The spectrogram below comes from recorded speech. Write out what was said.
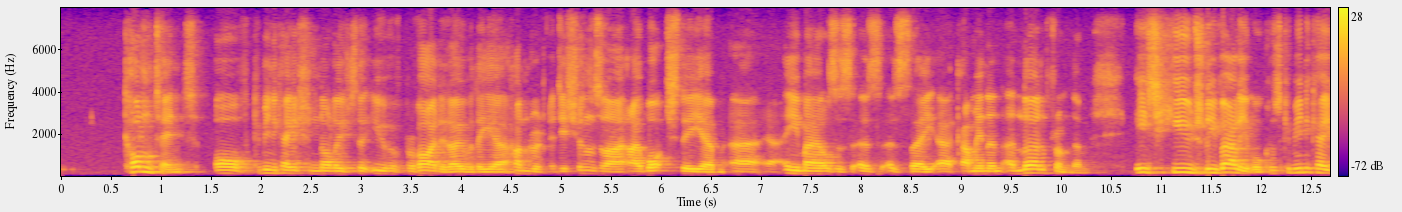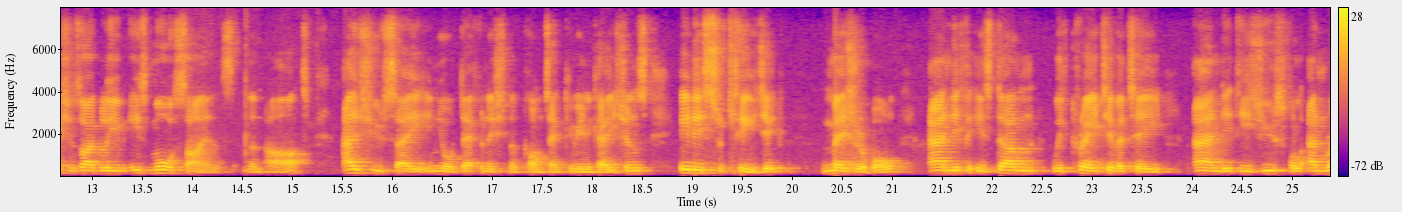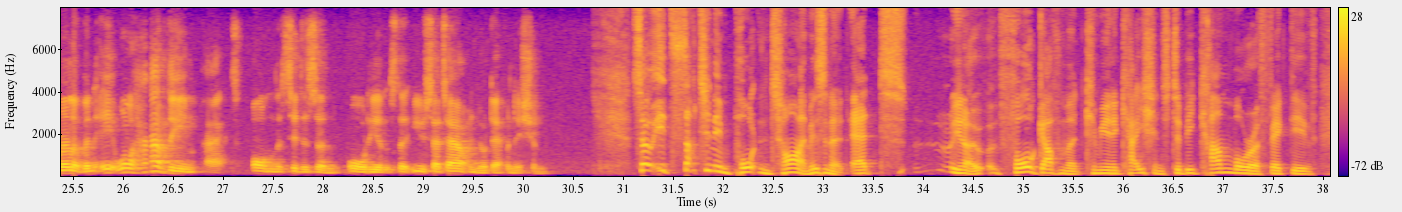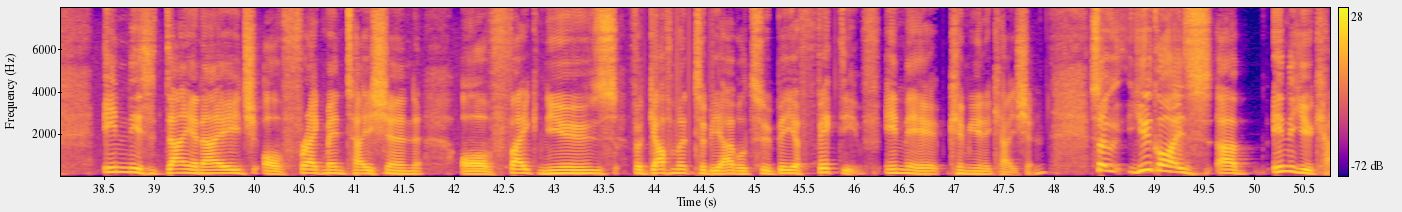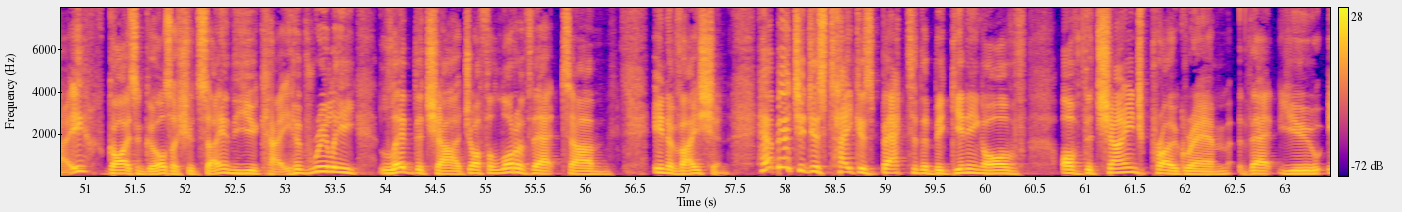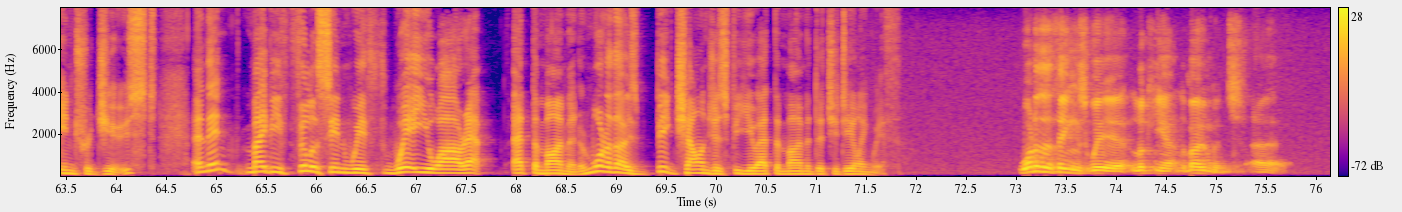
content of communication knowledge that you have provided over the uh, 100 editions. And I, I watch the um, uh, emails as, as, as they uh, come in and, and, learn from them is hugely valuable because communications, I believe, is more science than art. As you say in your definition of content communications, it is strategic, measurable, and if it is done with creativity and it is useful and relevant, it will have the impact on the citizen audience that you set out in your definition. So it's such an important time, isn't it, at you know, for government communications to become more effective in this day and age of fragmentation, of fake news, for government to be able to be effective in their communication. So, you guys uh, in the UK, guys and girls, I should say, in the UK, have really led the charge off a lot of that um, innovation. How about you just take us back to the beginning of of the change program that you introduced, and then maybe fill us in with where you are at at the moment, and what are those big challenges for you at the moment that you're dealing with? One of the things we're looking at at the moment. Uh,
